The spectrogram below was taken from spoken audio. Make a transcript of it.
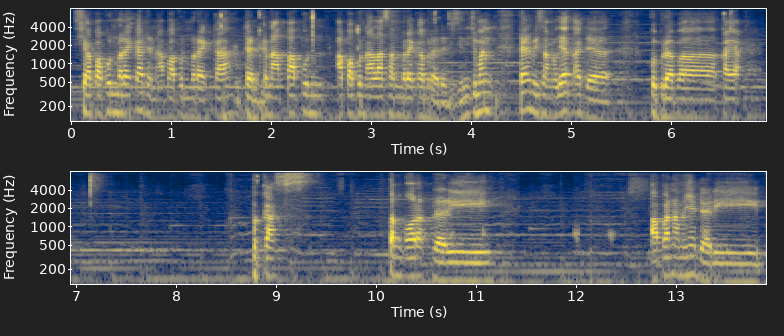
siapa pun mereka dan apa pun mereka dan kenapapun apa pun alasan mereka berada di sini cuman kalian bisa melihat ada beberapa kayak bekas tengkorak dari apa namanya dari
